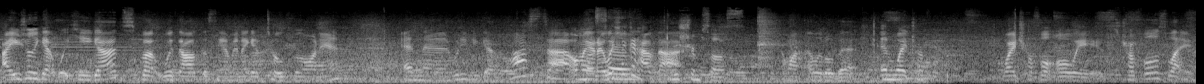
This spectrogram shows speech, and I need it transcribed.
I usually get what he gets, but without the salmon, I get tofu on it. And then, what did you get? Pasta. Oh my god, I wish I could have that. With shrimp sauce. I want a little bit. And white truffle. White truffle always. Truffle's life.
